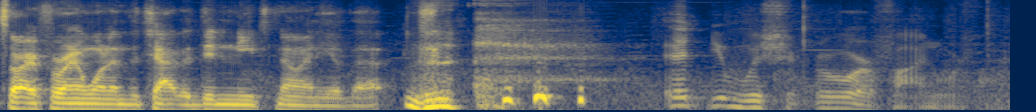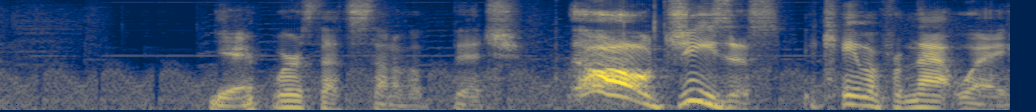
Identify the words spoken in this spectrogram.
sorry for anyone in the chat that didn't need to know any of that It, you, we should, we're fine. We're fine. yeah Where's that son of a bitch? Oh Jesus! It came up from that way.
